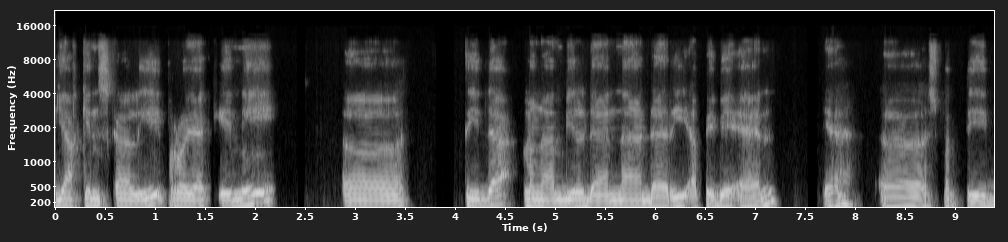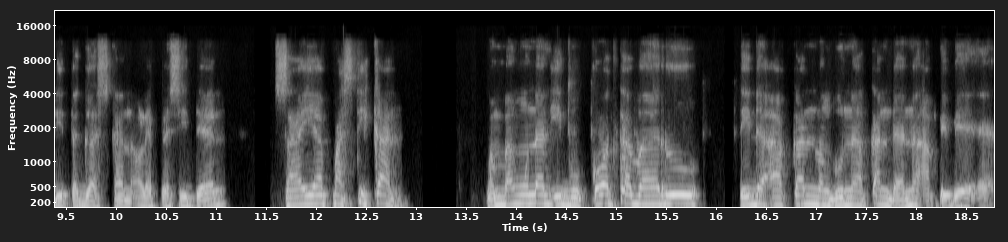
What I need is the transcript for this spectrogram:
yakin sekali proyek ini eh, tidak mengambil dana dari APBN ya eh, seperti ditegaskan oleh Presiden, saya pastikan pembangunan ibu kota baru tidak akan menggunakan dana APBN.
